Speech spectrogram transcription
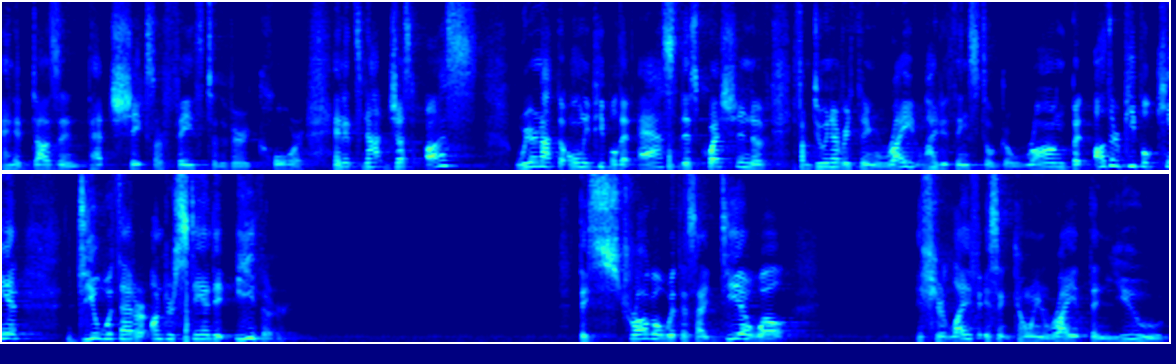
and it doesn't, that shakes our faith to the very core. And it's not just us. We're not the only people that ask this question of if I'm doing everything right, why do things still go wrong? But other people can't deal with that or understand it either. They struggle with this idea well, if your life isn't going right, then you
